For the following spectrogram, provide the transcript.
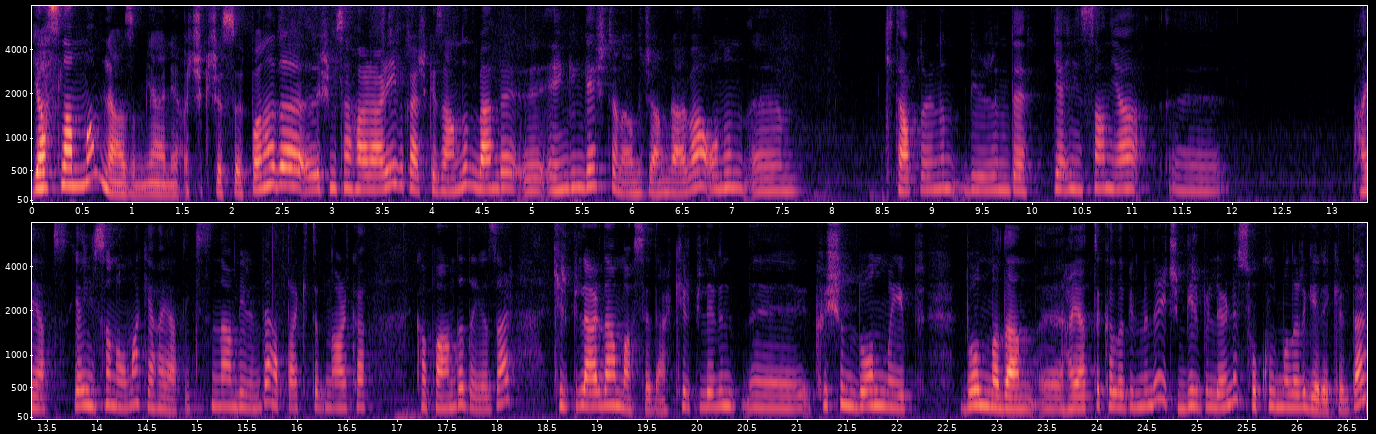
Yaslanmam lazım yani açıkçası. Bana da e, şimdi sen Harari'yi birkaç kez andın. Ben de e, Engin Geçten alacağım galiba. Onun e, kitaplarının birinde ya insan ya e, hayat. Ya insan olmak ya hayat. İkisinden birinde hatta kitabın arka kapağında da yazar. Kirpilerden bahseder. Kirpilerin e, kışın donmayıp donmadan e, hayatta kalabilmeleri için birbirlerine sokulmaları gerekir der.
